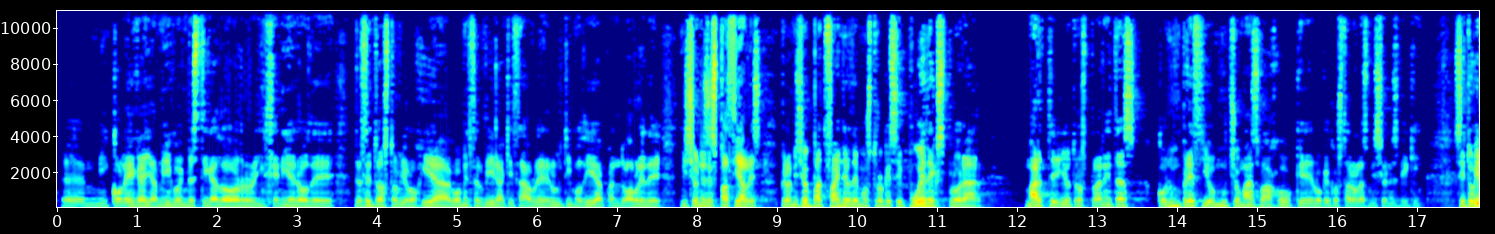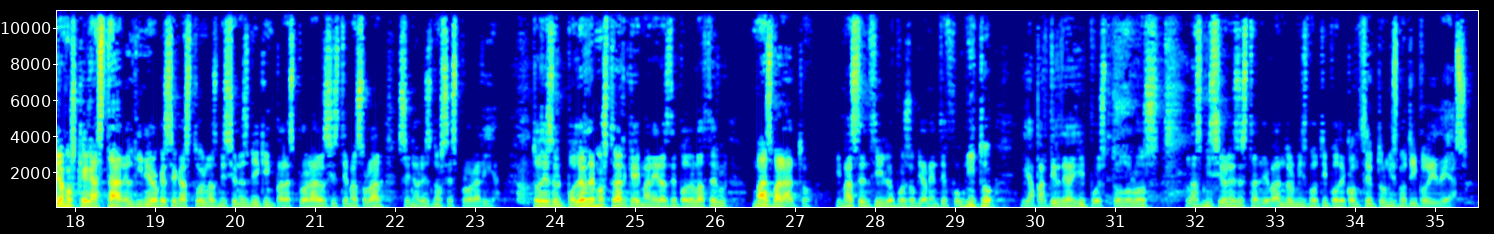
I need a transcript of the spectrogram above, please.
eh, mi colega y amigo investigador ingeniero del Centro de Astrobiología, Gómez Elvira, quizá hable el último día cuando hable de misiones espaciales. Pero la misión Pathfinder demostró que se puede explorar Marte y otros planetas con un precio mucho más bajo que lo que costaron las misiones Viking. Si tuviéramos que gastar el dinero que se gastó en las misiones Viking para explorar el sistema solar, señores, no se exploraría. Entonces, el poder demostrar que hay maneras de poderlo hacer más barato y más sencillo, pues obviamente fue un hito y a partir de ahí, pues todas las misiones están llevando el mismo tipo de concepto, el mismo tipo de ideas.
